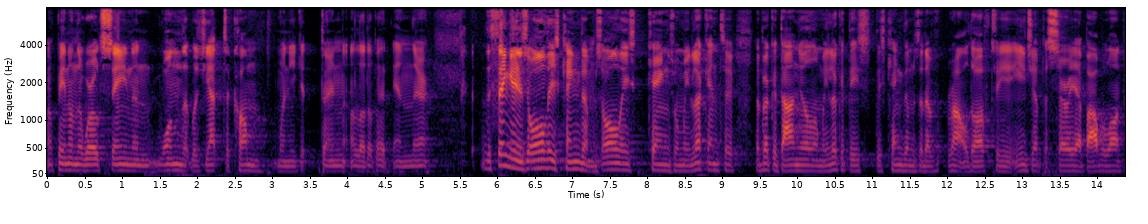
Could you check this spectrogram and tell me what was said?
have been on the world scene, and one that was yet to come when you get down a little bit in there. The thing is, all these kingdoms, all these kings, when we look into the book of Daniel and we look at these, these kingdoms that have rattled off to you Egypt, Assyria, Babylon,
